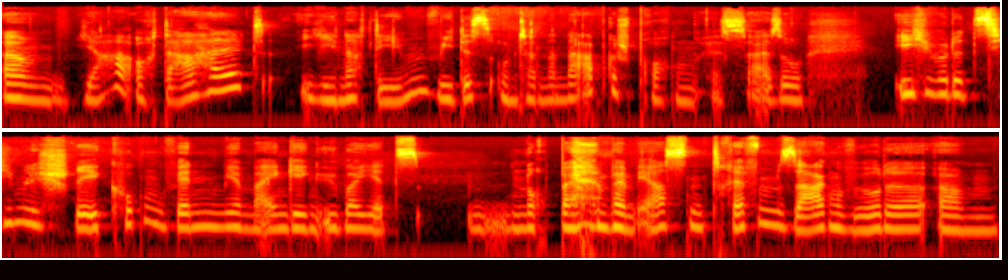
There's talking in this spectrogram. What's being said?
Ähm, ja, auch da halt, je nachdem, wie das untereinander abgesprochen ist. Also ich würde ziemlich schräg gucken, wenn mir mein Gegenüber jetzt noch bei, beim ersten Treffen sagen würde, ähm,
